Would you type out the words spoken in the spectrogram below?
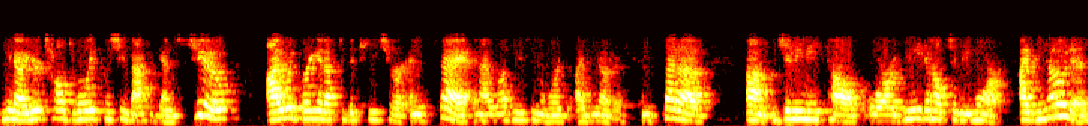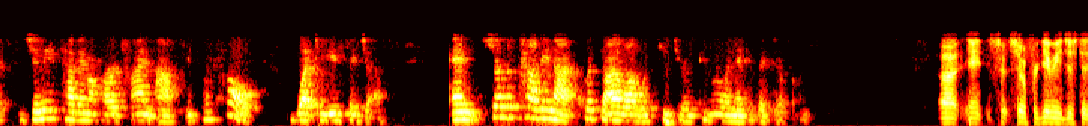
you know your child's really pushing back against you, I would bring it up to the teacher and say, and I love using the words I've noticed instead of um, Jimmy needs help or you need to help Jimmy more. I've noticed Jimmy's having a hard time asking for help. What do you suggest? And just having that quick dialogue with teachers can really make a big difference. Uh, so, so forgive me just to,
